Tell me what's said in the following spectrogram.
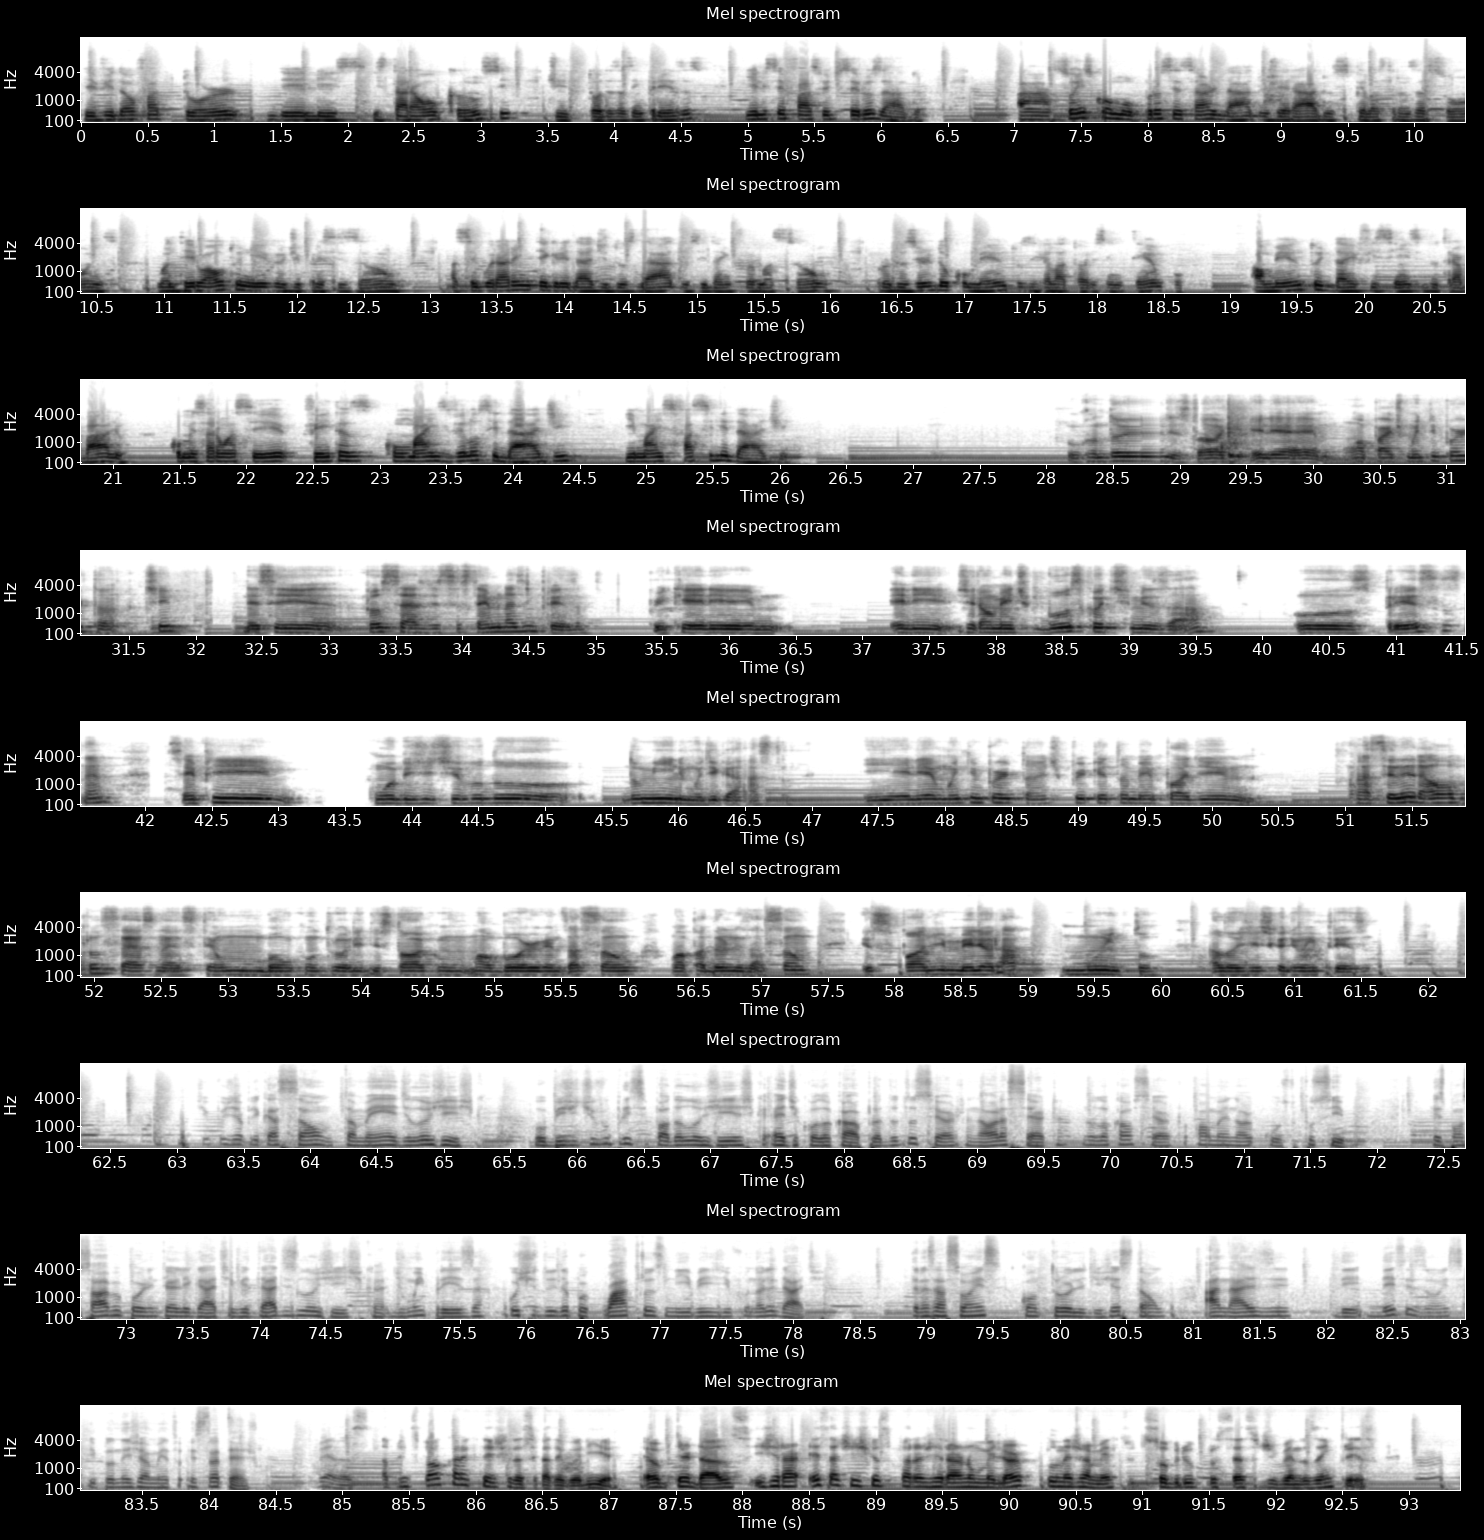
devido ao fator dele estar ao alcance de todas as empresas e ele ser fácil de ser usado. Ações como processar dados gerados pelas transações, manter o alto nível de precisão, assegurar a integridade dos dados e da informação, produzir documentos e relatórios em tempo, aumento da eficiência do trabalho, começaram a ser feitas com mais velocidade e mais facilidade. O controle de estoque ele é uma parte muito importante nesse processo de sistema nas empresas, porque ele ele geralmente busca otimizar os preços, né? Sempre com o objetivo do, do mínimo de gasto. E ele é muito importante porque também pode acelerar o processo, né? Se tem um bom controle de estoque, uma boa organização, uma padronização, isso pode melhorar muito a logística de uma empresa tipo de aplicação também é de logística. O objetivo principal da logística é de colocar o produto certo na hora certa, no local certo, ao menor custo possível. Responsável por interligar atividades logísticas de uma empresa constituída por quatro níveis de funcionalidade: transações, controle de gestão, análise de decisões e planejamento estratégico. Vendas. A principal característica dessa categoria é obter dados e gerar estatísticas para gerar um melhor planejamento sobre o processo de vendas da empresa.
